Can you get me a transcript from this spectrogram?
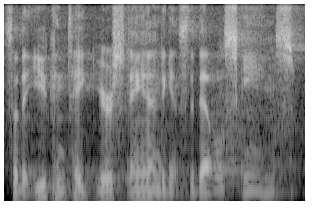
so that you can take your stand against the devil's schemes.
